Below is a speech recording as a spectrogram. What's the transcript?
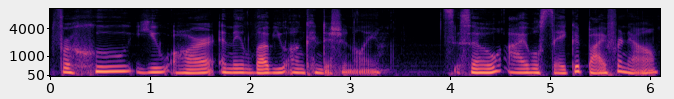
for who you are and they love you unconditionally. So I will say goodbye for now.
